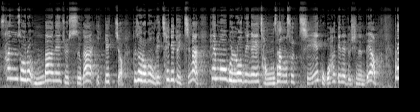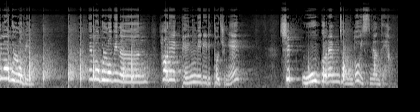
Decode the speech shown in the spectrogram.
산소를 운반해 줄 수가 있겠죠. 그래서 여러분 우리 책에도 있지만 헤모글로빈의 정상 수치 그거 확인해 두시는데요. 헤모글로빈. 헤모글로빈은 혈액 100ml 중에 15g 정도 있으면 돼요.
